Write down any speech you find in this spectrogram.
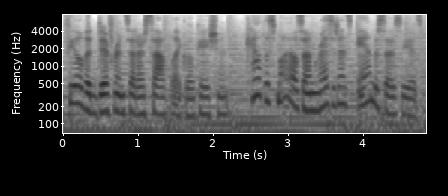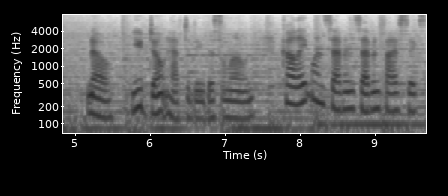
Feel the difference at our South Lake location. Count the smiles on residents and associates. No, you don't have to do this alone. Call 817 756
